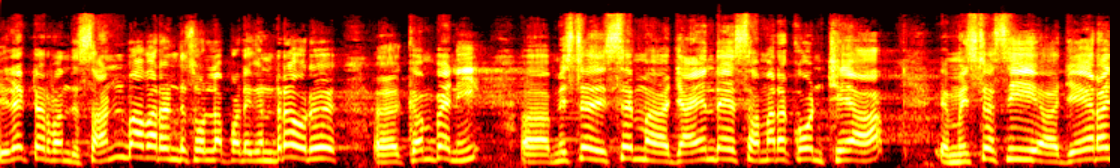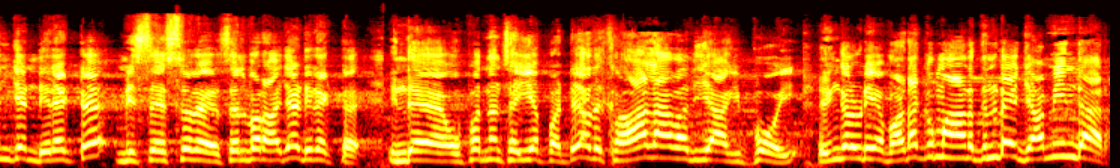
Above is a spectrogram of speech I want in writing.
டிரெக்டர் வந்து சன் பவர் என்று சொல்லப்படுகின்ற ஒரு company mister S M Jayantha Samarakoon சேயா mister C Jeyaranjan director miss S Selvaraja director இந்த ஒப்பந்தம் செய்யப்பட்டு அது காலாவதியாகி போய் எங்களுடைய வடக்கு மாநிலத்தினுடைய ஜமீன்தார்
